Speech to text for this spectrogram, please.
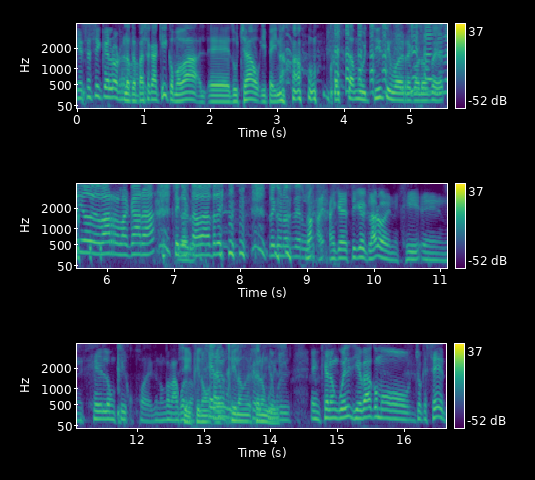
Que ese sí que lo Lo que pasa que aquí, como va eh, duchado y peinado, cuesta muchísimo de reconocer. lleno de barro la cara, te Claro. costaba re- reconocerlo. No, hay, hay que decir que, claro, en, en Hell on He- joder, que nunca me acuerdo. Sí, eh. Wheels. En Hell on Wheels lleva como, yo qué sé,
